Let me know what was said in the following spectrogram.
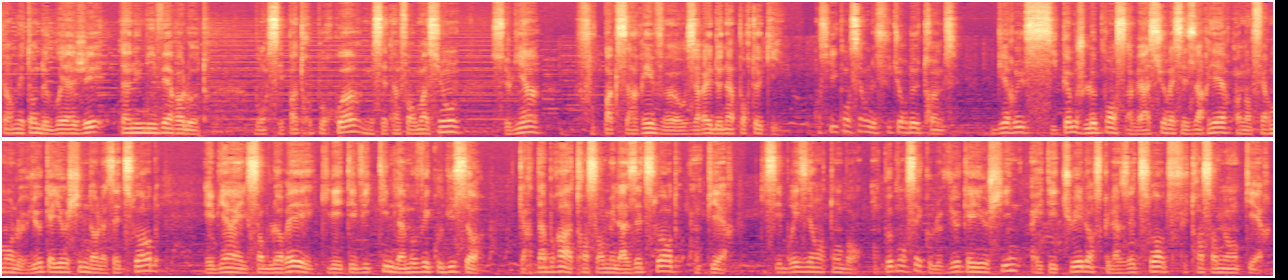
permettant de voyager d'un univers à l'autre. Bon, c'est pas trop pourquoi, mais cette information, ce lien, faut pas que ça arrive aux oreilles de n'importe qui. En ce qui concerne le futur de Trunks, Beerus, si comme je le pense avait assuré ses arrières en enfermant le vieux Kaioshin dans la Z-Sword, eh bien il semblerait qu'il ait été victime d'un mauvais coup du sort, car Dabra a transformé la Z-Sword en pierre, qui s'est brisée en tombant. On peut penser que le vieux Kaioshin a été tué lorsque la Z-Sword fut transformée en pierre,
